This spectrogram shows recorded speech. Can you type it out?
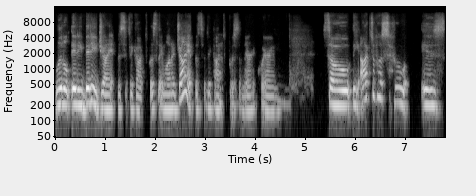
little itty bitty giant Pacific octopus. They want a giant Pacific octopus in their aquarium. So the octopus who is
